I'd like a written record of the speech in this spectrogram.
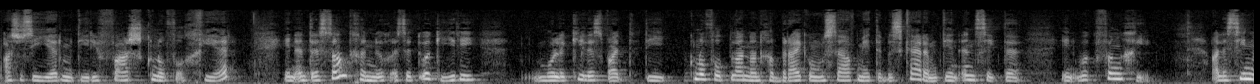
assosieer met hierdie vars knoffelgeur. En interessant genoeg is dit ook hierdie molekules wat die knoffelplant dan gebruik om homself mee te beskerm teen insekte en ook fungi. Alesien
